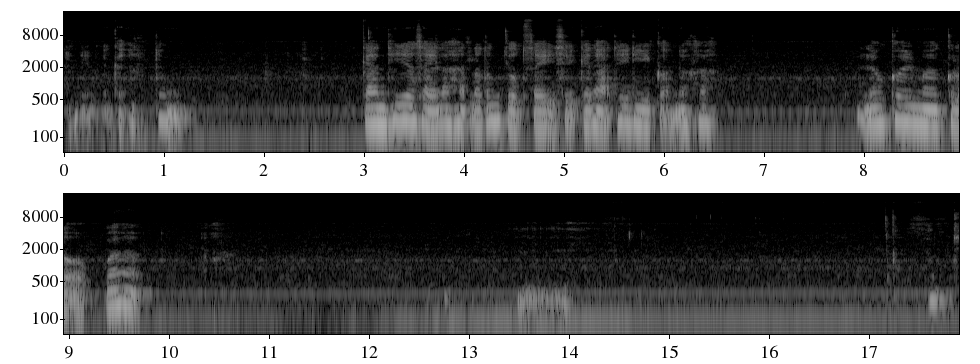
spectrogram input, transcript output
อันนี้นะคะต้องการที่จะใส่รหัสเราต้องจดใส่ใส่กระดาษให้ดีก่อนนะคะ แล้วค่อยมากรอกว่า โอเค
